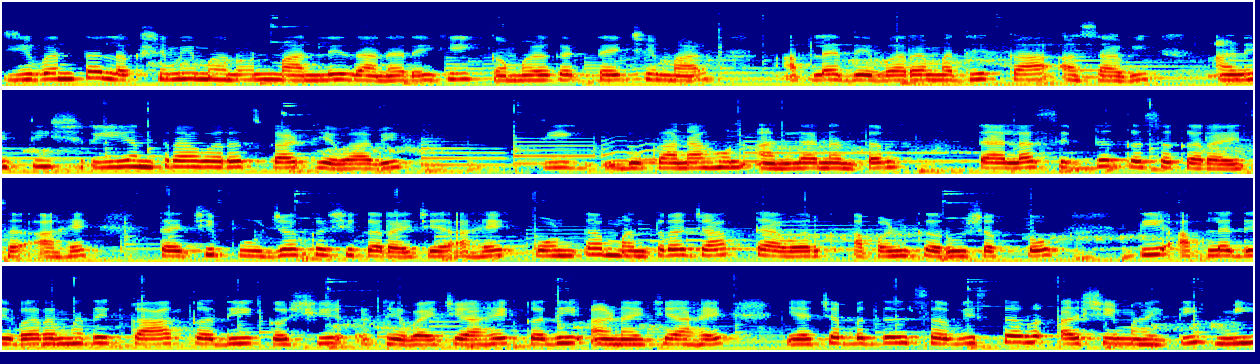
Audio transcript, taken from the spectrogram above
जिवंत लक्ष्मी म्हणून मानली जाणारी ही कमळगट्ट्याची माळ आपल्या देवारामध्ये का असावी आणि ती श्रीयंत्रावरच का ठेवावी? ती दुकानाहून आणल्यानंतर त्याला सिद्ध कसं करायचं आहे त्याची पूजा कशी करायची आहे कोणता मंत्रजाप त्यावर आपण करू शकतो ती आपल्या देवारामध्ये का कधी कशी ठेवायची आहे कधी आणायची आहे याच्याबद्दल सविस्तर अशी माहिती मी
